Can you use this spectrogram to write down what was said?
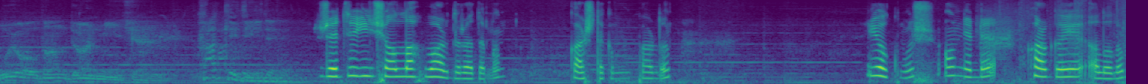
Bu yoldan dönmeyeceğim. Red'i inşallah vardır adamın. Karşı takımın pardon. Yokmuş. Onun yerine kargayı alalım.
